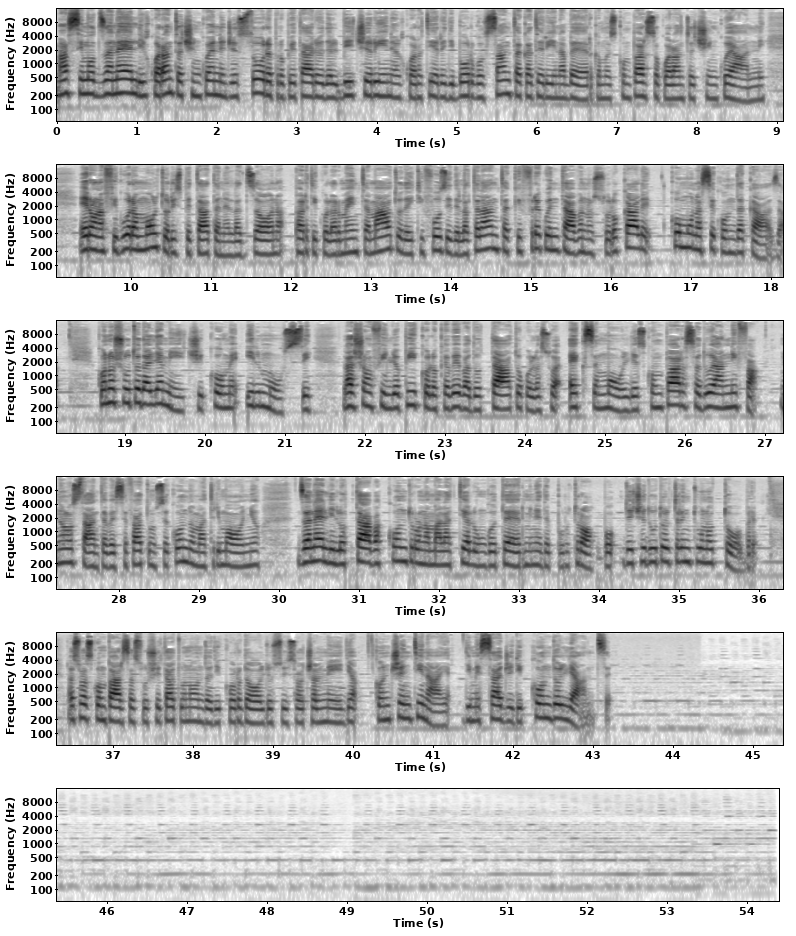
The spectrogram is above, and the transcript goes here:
Massimo Zanelli, il 45enne gestore proprietario del Bicerì nel quartiere di Borgo Santa Caterina Bergamo, è scomparso a 45 anni. Era una figura molto rispettata nella zona, particolarmente amato dai tifosi dell'Atalanta che frequentavano il suo locale come una seconda casa. Conosciuto dagli amici come il Mussi, lascia un figlio piccolo che aveva adottato con la sua ex moglie scomparsa due anni fa Nonostante avesse fatto un secondo matrimonio, Zanelli lottava contro una malattia a lungo termine ed è purtroppo deceduto il 31 ottobre. La sua scomparsa ha suscitato un'onda di cordoglio sui social media con centinaia di messaggi di condoglianze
